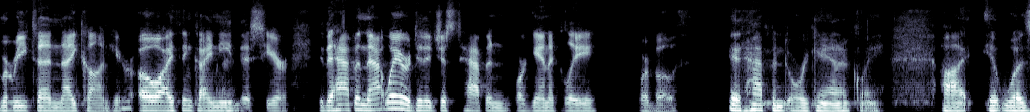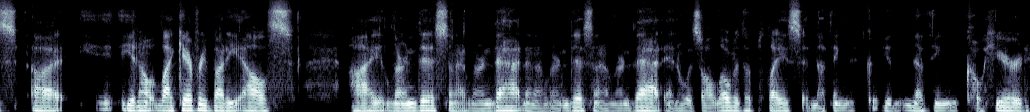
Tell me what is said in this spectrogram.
Morita and Naikan here. Oh, I think I need this here. Did it happen that way, or did it just happen organically, or both? It happened organically. Uh, it was, uh, you know, like everybody else. I learned this and I learned that and I learned this and I learned that and it was all over the place and nothing nothing cohered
